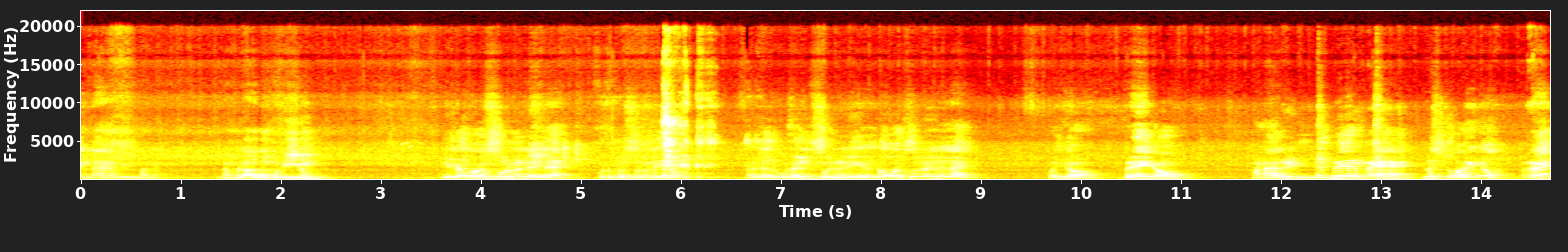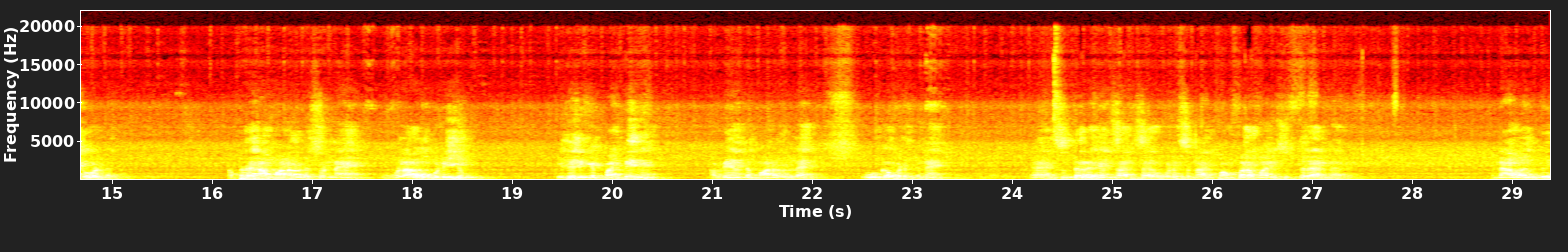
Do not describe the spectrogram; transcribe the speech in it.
என்ன அப்படிம்பாங்க. நம்மளால் முடியும். ஏதோ ஒரு சூழ்நிலையில் குடும்ப சூழ்நிலையோ அல்லது உடல் சூழ்நிலையோ ஏதோ ஒரு சூழ்நிலையில் கொஞ்சம் பிரேக் ஆகும். ஆனால் ரெண்டு பேருமே ப்ளஸ் டூ வரைக்கும் ரேங்க் ஹோல்டர் அப்போ தான் நான் மாணவர்கள் சொன்னேன் உங்களால் முடியும். இதை நீங்கள் பண்ணுங்க. அப்படின்னு அந்த மாணவர்களை ஊக்கப்படுத்தினேன். சுந்தரராஜன் சார் சார் கூட சொன்னார் பம்பரை மாதிரி சுத்துறாருனார் நான் வந்து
